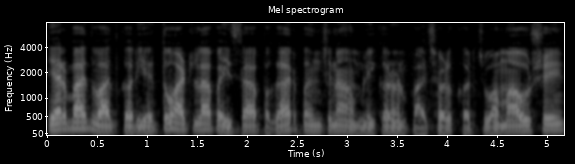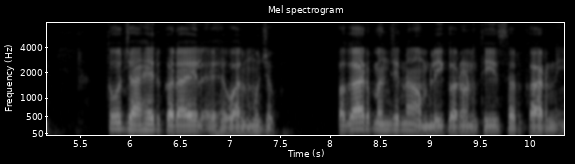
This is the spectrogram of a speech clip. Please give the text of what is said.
ત્યારબાદ વાત કરીએ તો આટલા પૈસા પગાર પંચના અમલીકરણ પાછળ ખર્ચવામાં આવશે. તો જાહેર કરાયેલ અહેવાલ મુજબ પગાર પંચના અમલીકરણથી સરકારને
